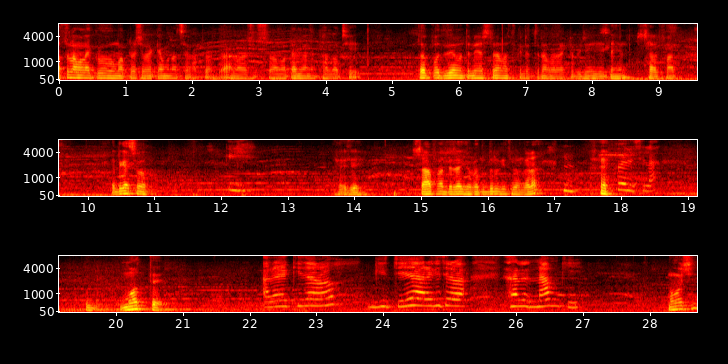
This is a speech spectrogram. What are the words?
আসসালামু আলাইকুম আপনারা সবাই কেমন আছেন? আপনারা আমার সহমত আমি অনেক ভালো আছি। তো প্রতিদিনের মতো নিয়ে আসলাম আজকে নতুন আবার একটা ভিডিও এই যে দেখেন সালফাত এদিকে আসো। এই যে সাফাদের রেখে কত দূর গেছিলাম হয়েছিল। মরতে। আরে কি জানো গিয়ে আরে ছিল হ্যাঁ নাম কি? মহসিং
